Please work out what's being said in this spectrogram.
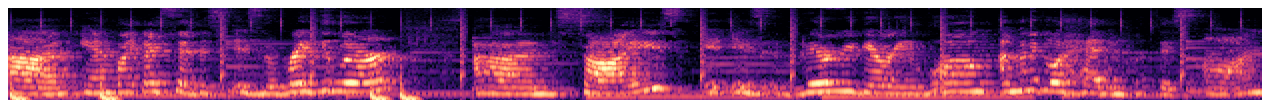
Um, and like I said, this is the regular um, size. It is very, very long. I'm gonna go ahead and put this on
